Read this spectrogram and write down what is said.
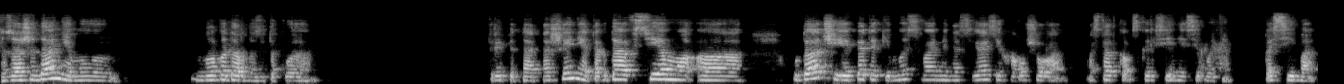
за ожидание. Мы благодарны за такое трепетное отношение. Тогда всем а, удачи. И опять-таки мы с вами на связи. Хорошего остатка воскресенья сегодня. Спасибо.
